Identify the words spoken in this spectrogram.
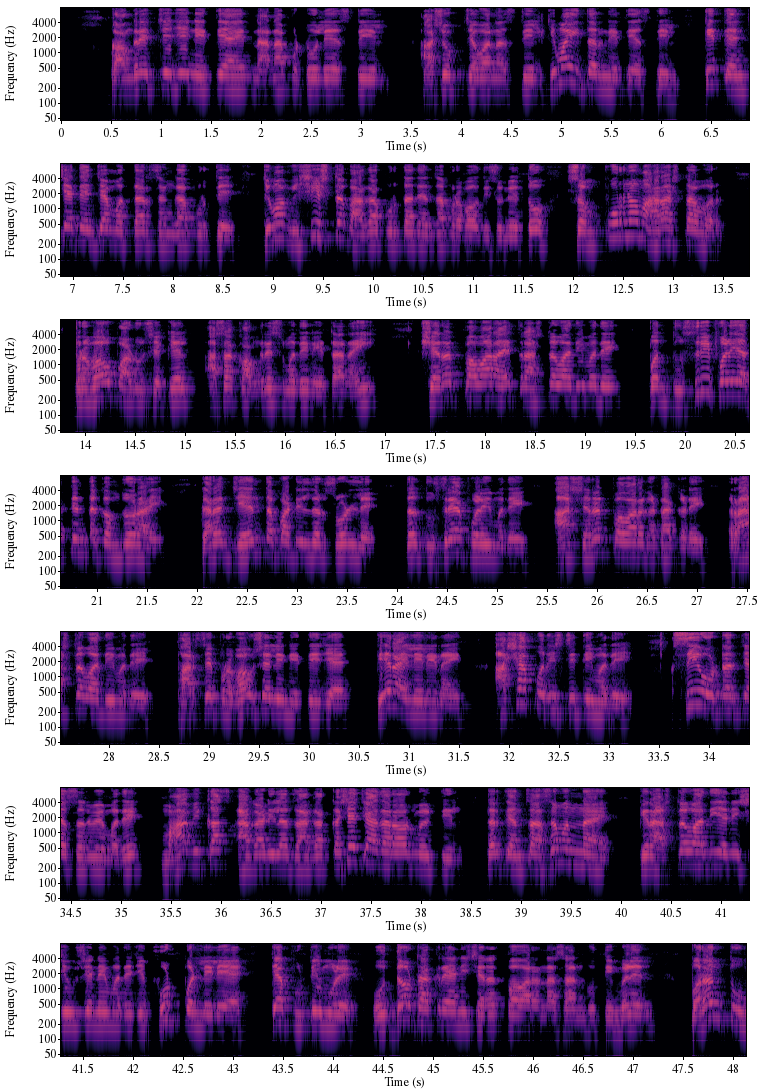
काँग्रेसचे जे नेते आहेत नाना पटोले असतील अशोक चव्हाण असतील किंवा इतर नेते असतील ते त्यांच्या त्यांच्या मतदारसंघापुरते किंवा विशिष्ट भागापुरता त्यांचा प्रभाव दिसून येतो. संपूर्ण महाराष्ट्रावर प्रभाव पाडू शकेल असा काँग्रेसमध्ये नेता नाही. शरद पवार आहेत राष्ट्रवादीमध्ये पण दुसरी फळी अत्यंत कमजोर आहे. कारण जयंत पाटील जर सोडले तर दुसऱ्या फळीमध्ये आज शरद पवार गटाकडे राष्ट्रवादीमध्ये फारसे प्रभावशाली नेते जे आहेत ते राहिलेले नाहीत. अशा परिस्थितीमध्ये सी वोटरच्या सर्व्हेमध्ये महाविकास आघाडीला जागा कशाच्या आधारावर मिळतील? तर त्यांचं असं म्हणणं आहे की राष्ट्रवादी आणि शिवसेनेमध्ये जे फूट पडलेली आहे त्या फुटीमुळे उद्धव ठाकरे आणि शरद पवारांना सहानुभूती मिळेल. परंतु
